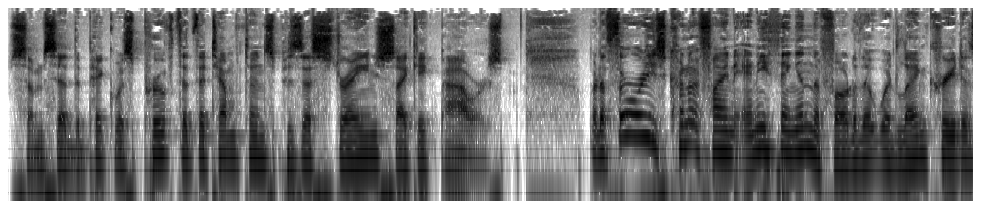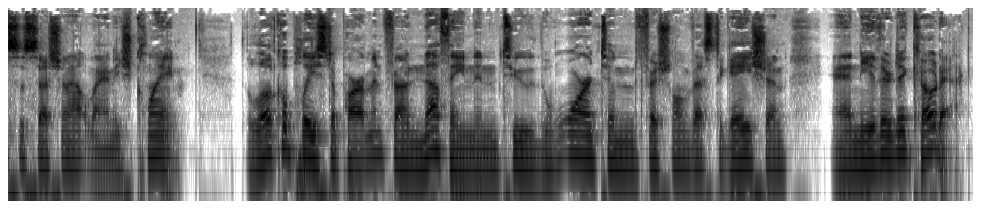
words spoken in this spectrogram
some said the pic was proof that the Templetons possessed strange psychic powers. But authorities couldn't find anything in the photo that would lend credence to such an outlandish claim. The local police department found nothing into the warrant and official investigation, and neither did Kodak.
